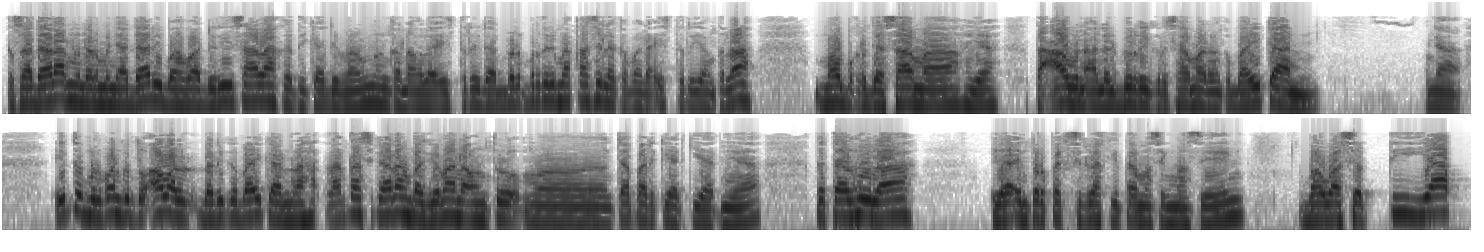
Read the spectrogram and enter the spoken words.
Kesadaran dan menyadari bahwa diri salah ketika dibangunkan oleh istri Dan ber- berterima kasihlah kepada istri yang telah mau bekerja sama ya Ta'awun alal birri bersama dan kebaikan Ya itu merupakan bentuk awal dari kebaikan. Lah, Lantas sekarang bagaimana untuk mencapai kiat-kiatnya? Ketahuilah ya introspeksilah kita masing-masing Bahwa setiap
